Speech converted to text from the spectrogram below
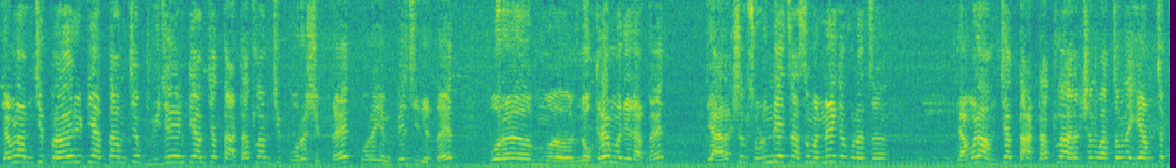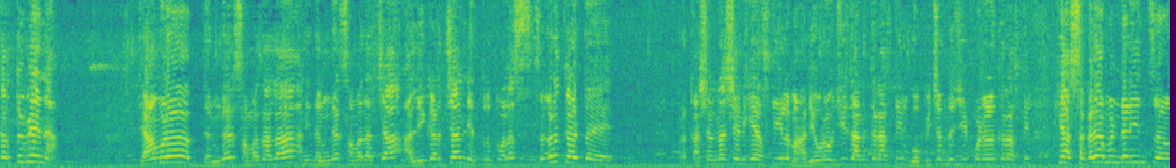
त्यामुळे आमची प्रायोरिटी आता आमच्या विजयंती आमच्या ताटातलं आमची पोरं शिकतायत पोरं एम पी एस सी देत आहेत पोरं नोकऱ्यांमध्ये जात आहेत ते आरक्षण सोडून द्यायचं असं म्हणणं आहे का कुणाचं? त्यामुळे आमच्या ताटातलं आरक्षण वाचवणं हे आमचं कर्तव्य आहे ना. त्यामुळं धनगर समाजाला आणि धनगर समाजाच्या अलीकडच्या नेतृत्वाला सगळं कळतंय. प्रकाशांना शेंडगे असतील महादेवरावजी जानकर असतील गोपीचंदजी पडळकर असतील ह्या सगळ्या मंडळींचं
